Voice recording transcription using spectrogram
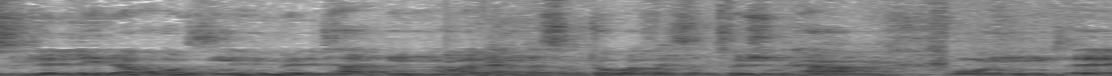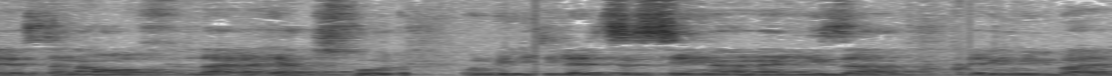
viele Lederhosen im Bild hatten, aber dann das Oktoberfest dazwischen kam und äh, es dann auch leider Herbst wurde. Und wir die letzte Szene an der Isar irgendwie bei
